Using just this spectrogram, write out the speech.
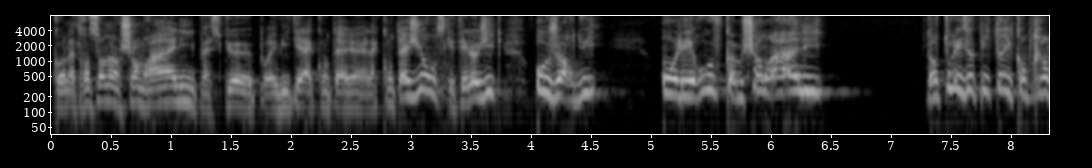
qu'on a transformées en chambres à un lit parce que pour éviter la, contagion, ce qui était logique, aujourd'hui, on les rouvre comme chambres à un lit. Dans tous les hôpitaux, y compris en,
